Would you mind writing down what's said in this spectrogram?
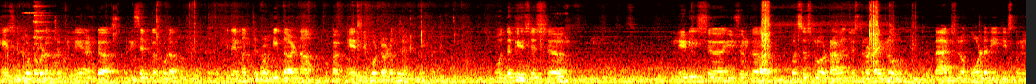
కేసు రిపోర్ట్ అవ్వడం జరిగింది. అండ్ రీసెంట్గా కూడా ఇదే మంత్ ట్వంటీ థర్డ్న ఒక కేసు రిపోర్ట్ అవ్వడం జరిగింది. బోత్ ద కేసెస్ లేడీస్ యూజువల్గా బస్సెస్లో ట్రావెల్ చేస్తున్న టైంలో బ్యాగ్స్లో గోల్డ్ అది తీసుకుని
